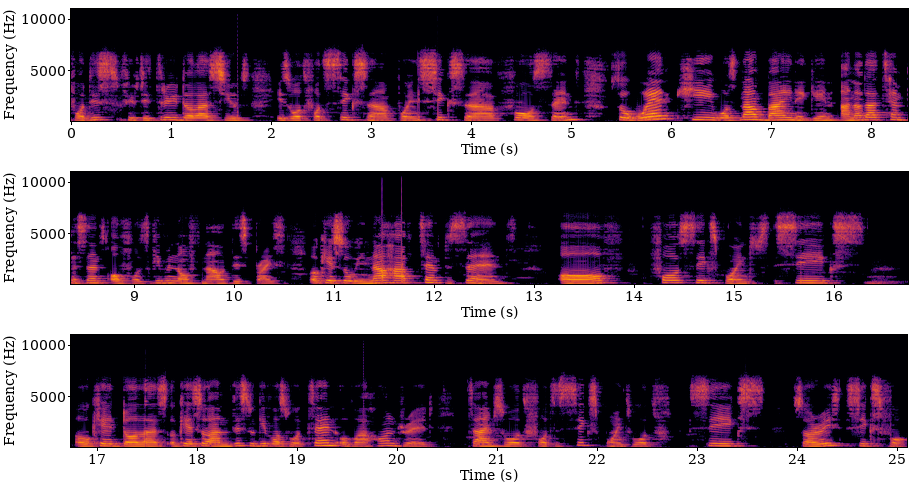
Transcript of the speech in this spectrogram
for this $53 suit is what 46.64 cents. So when he was now buying again, another 10% off was given off now this price. Okay, so we now have 10% of 46.6 okay dollars okay so and this will give us what 10 over 100 times what 46 point what 6 sorry 64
